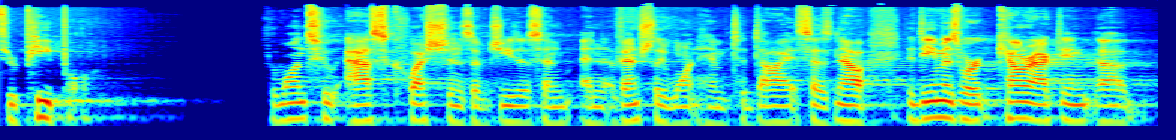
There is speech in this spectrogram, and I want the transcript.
through people. The ones who ask questions of Jesus and, and eventually want him to die. It says, now the demons were counteracting uh,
